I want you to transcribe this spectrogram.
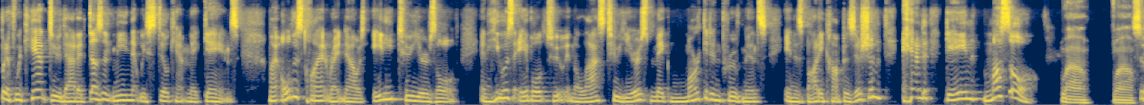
But if we can't do that, it doesn't mean that we still can't make gains. My oldest client right now is 82 years old, and he was able to, in the last two years, make market improvements in his body composition and gain muscle. Wow. Wow. So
